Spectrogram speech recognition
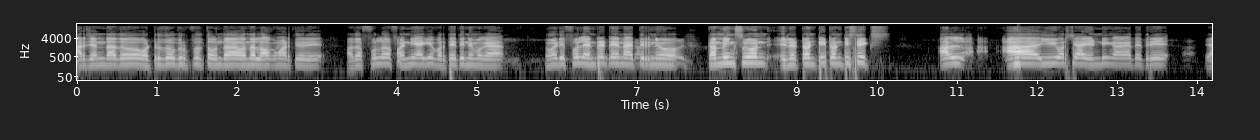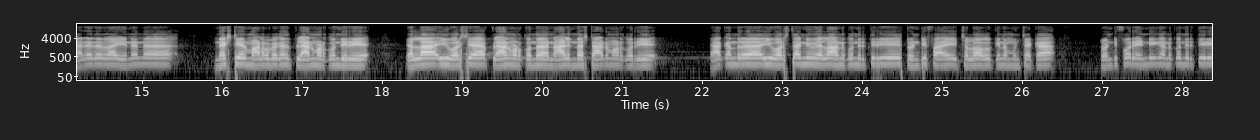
ಆರು ಜನದದು ಒಟ್ಟರದು ಗ್ರೂಪ್ ತೊಗೊಂಡ ಒಂದು ಲಾಕ್ ಮಾಡ್ತೀವಿ ರೀ. ಅದು ಫುಲ್ ಫನ್ನಿಯಾಗಿ ಬರ್ತೈತಿ ನಿಮಗೆ. ನೋಡಿ ಫುಲ್ ಎಂಟರ್ಟೈನ್ ಆಗ್ತೀರಿ ನೀವು. ಕಮ್ಮಿಂಗ್ ಸೂನ್ ಇನ್ನು ಟ್ವೆಂಟಿ ಟ್ವೆಂಟಿ ಸಿಕ್ಸ್ ಅಲ್ಲಿ ಆ, ಈ ವರ್ಷ ಎಂಡಿಂಗ್ ಆಗತೈತ್ರಿ. ಯಾರ್ಯಾರೆಲ್ಲ ಏನೇನು ನೆಕ್ಸ್ಟ್ ಇಯರ್ ಮಾಡ್ಕೋಬೇಕಂತ ಪ್ಲ್ಯಾನ್ ಮಾಡ್ಕೊಂಡಿರಿ. ಎಲ್ಲ ಈ ವರ್ಷ ಪ್ಲ್ಯಾನ್ ಮಾಡ್ಕೊಂಡ ನಾಳಿಂದ ಸ್ಟಾರ್ಟ್ ಮಾಡ್ಕೊರಿ. ಯಾಕಂದ್ರೆ ಈ ವರ್ಷದಾಗ ನೀವು ಎಲ್ಲ ಅನ್ಕೊಂಡಿರ್ತೀರಿ ಟ್ವೆಂಟಿ ಫೈವ್ ಚಲೋ ಆಗೋಕ್ಕಿಂತ ಮುಂಚೆಕ. ಟ್ವೆಂಟಿ ಫೋರ್ ಎಂಡಿಂಗ್ ಅನ್ಕೊಂಡಿರ್ತೀರಿ,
